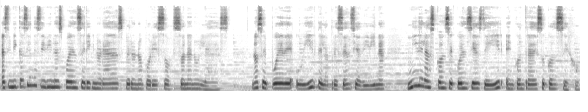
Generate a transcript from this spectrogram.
Las indicaciones divinas pueden ser ignoradas, pero no por eso son anuladas. No se puede huir de la presencia divina ni de las consecuencias de ir en contra de su consejo.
